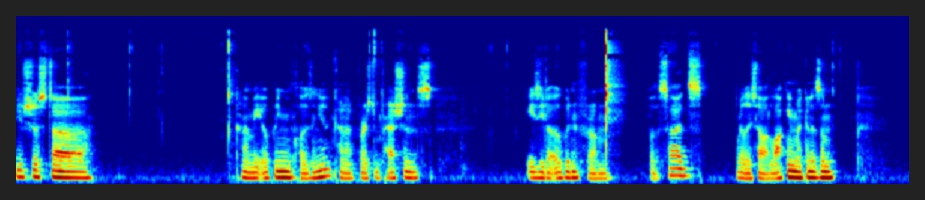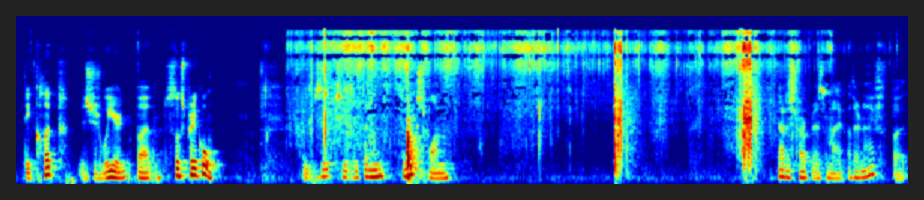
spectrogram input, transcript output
It's just uh, kind of me opening and closing it, kind of first impressions. Easy to open from both sides. Really solid locking mechanism. The clip is just weird, but this looks pretty cool. Use it to open the next one. Not as sharp as my other knife, but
